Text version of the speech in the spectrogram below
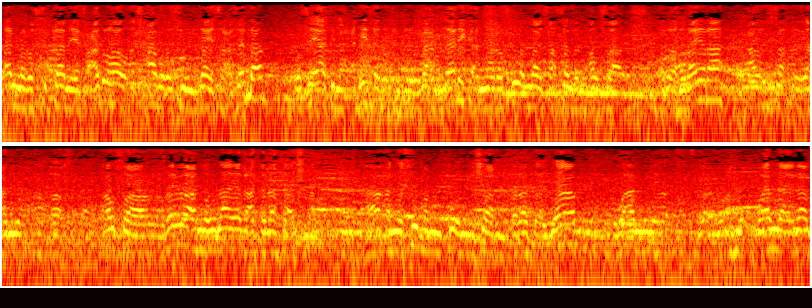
وأن الرسول كان يفعلها وأصحاب رسول الله صلى الله عليه وسلم. وسياتي الحديث بعد ذلك أن رسول الله صلى الله عليه وسلم أوصى أبا هريرة يعني أوصى هريرة أنه لا يدع ثلاثة اشياء أن يصوم من كل شهر ثلاثة أيام وان وأن لا ينام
